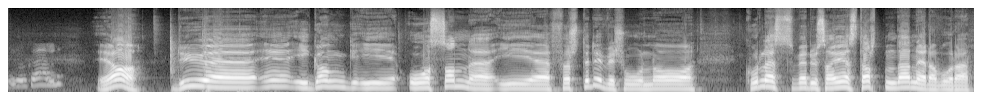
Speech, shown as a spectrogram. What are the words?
God kveld. Ja, du eh, er i gang i Åsane i eh, førstedivisjon, og Hvordan vil du si starten der nede har vært?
